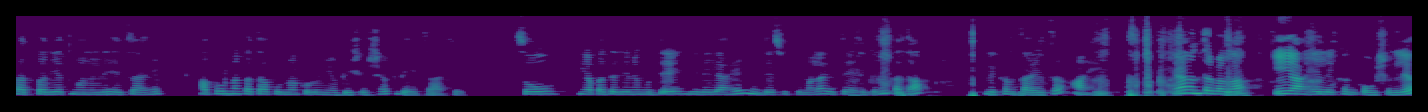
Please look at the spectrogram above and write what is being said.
तात्पर्य तुम्हाला लिहायचं आहे. अपूर्ण कथा पूर्ण करून योग्य शीर्षक द्यायचं आहे. सो या पद्धतीने मुद्दे दिलेले आहे मुद्दे तुम्हाला इथे या ठिकाणी कथा लेखन करायचं आहे. यानंतर बघा ई आहे लेखन कौशल्य.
